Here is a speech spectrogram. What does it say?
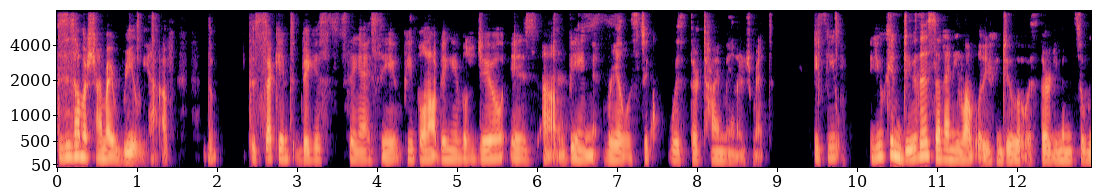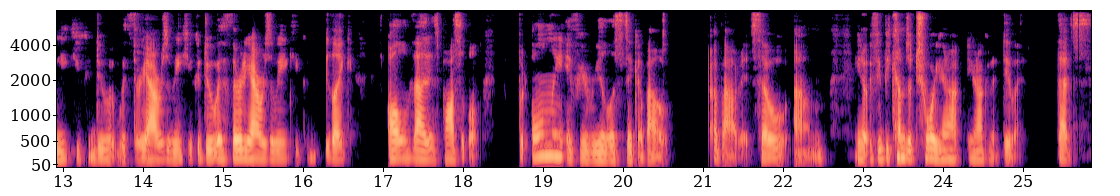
this is how much time i really have. The the second biggest thing i see people not being able to do is um, being realistic with their time management. If you you can do this at any level. You can do it with 30 minutes a week. You can do it with three hours a week. You could do it with 30 hours a week. You can like all of that is possible but only if you're realistic about about it so um you know if it becomes a chore you're not you're not going to do it that's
